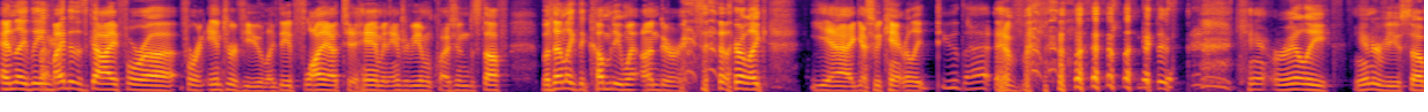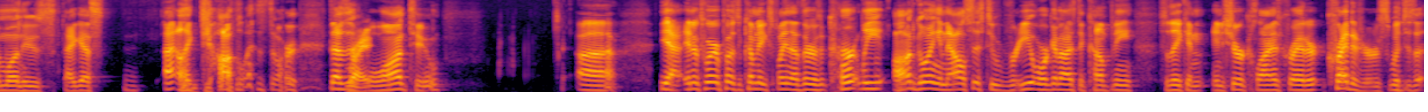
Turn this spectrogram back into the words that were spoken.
And like they Right. invited this guy for a for an interview. Like they'd fly out to him and interview him and questions and stuff. But then like the company went under. So they're like, yeah, I guess we can't really do that. If can't really interview someone who's I guess like jobless or doesn't Right. want to. Uh yeah, in a Twitter post, the company explained that there is currently ongoing analysis to reorganize the company so they can ensure clients, creditor, creditors, which is a,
